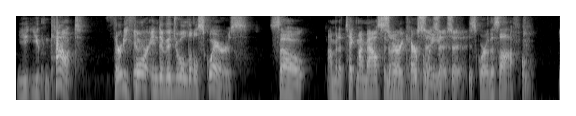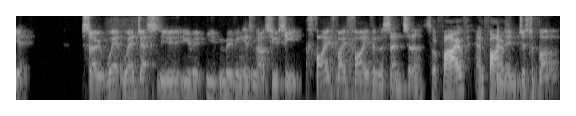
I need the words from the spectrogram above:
You, you can count 34 individual little squares. So I'm going to take my mouse and So- very carefully So, so, square this off. So where where Jess you, you you moving his mouse, you see five by five in the center, So five and five, and then just above,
